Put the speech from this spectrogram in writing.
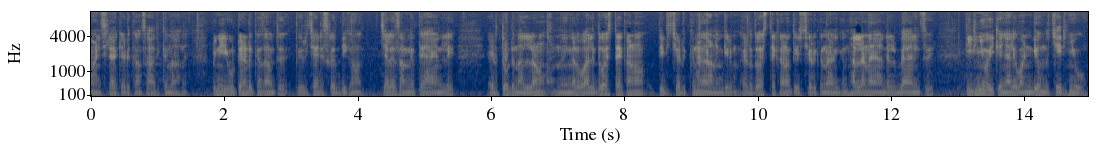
മനസ്സിലാക്കിയെടുക്കാൻ സാധിക്കുന്നതാണ്. പിന്നെ യൂ ടേൺ എടുക്കുന്ന സമയത്ത് തീർച്ചയായിട്ടും ശ്രദ്ധിക്കണം. ചില സമയത്ത് ഹാൻഡിൽ എടുത്തോട്ട് നല്ലോണം നിങ്ങൾ വലതുവശത്തേക്കാണോ തിരിച്ചെടുക്കുന്നതാണെങ്കിലും ഇടതുവശത്തേക്കാണോ തിരിച്ചെടുക്കുന്നതാണെങ്കിലും നല്ലോണം ഹാൻഡിൽ ബാലൻസ് തിരിഞ്ഞു പോയി കഴിഞ്ഞാൽ വണ്ടി ഒന്ന് ചെരിഞ്ഞു പോകും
